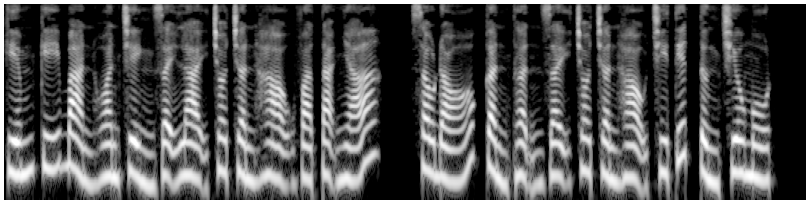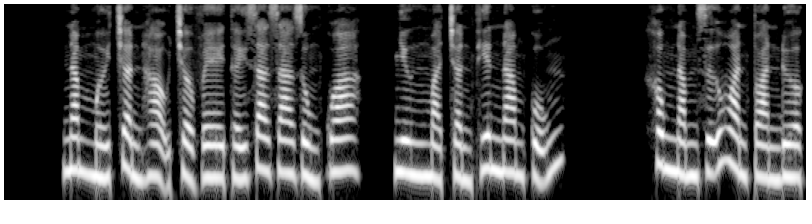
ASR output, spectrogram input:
kiếm kỹ bản hoàn chỉnh dạy lại cho Trần Hạo và Tạ Nhã, sau đó cẩn thận dạy cho Trần Hạo chi tiết từng chiêu một. Năm mới Trần Hạo trở về thấy Gia Gia dùng qua, nhưng mà Trần Thiên Nam cũng không nắm giữ hoàn toàn được,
